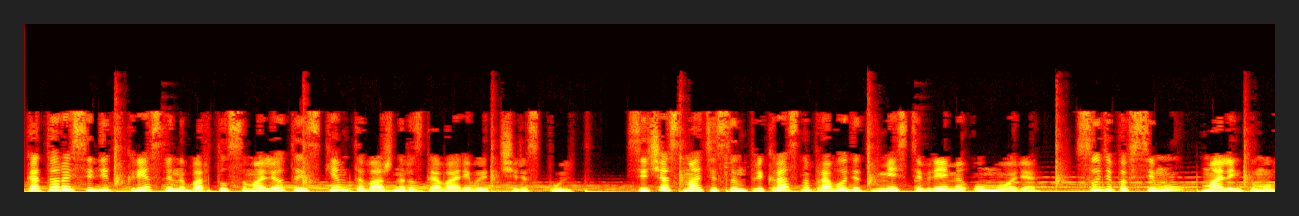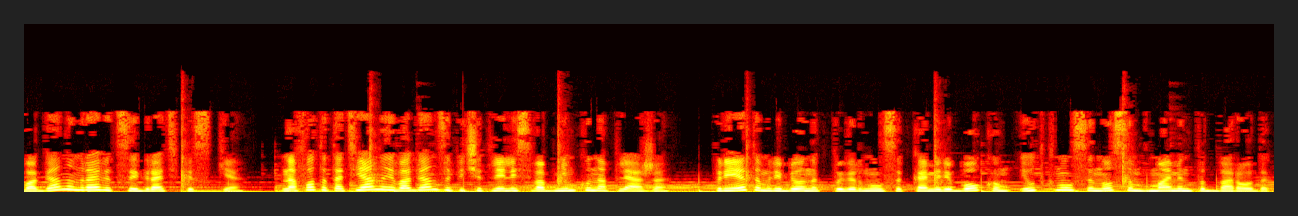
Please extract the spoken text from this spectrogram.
который сидит в кресле на борту самолета и с кем-то важно разговаривает через пульт. Сейчас мать и сын прекрасно проводят вместе время у моря. Судя по всему, маленькому Вагану нравится играть в песке. На фото Татьяна и Ваган запечатлелись в обнимку на пляже. При этом ребенок повернулся к камере боком и уткнулся носом в мамин подбородок.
